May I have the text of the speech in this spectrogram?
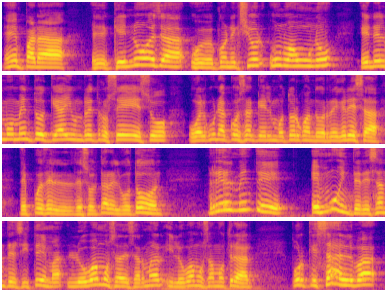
¿eh? para eh, que no haya uh, conexión uno a uno en el momento que hay un retroceso o alguna cosa que el motor cuando regresa después de soltar el botón. Realmente es muy interesante el sistema, lo vamos a desarmar y lo vamos a mostrar porque salva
